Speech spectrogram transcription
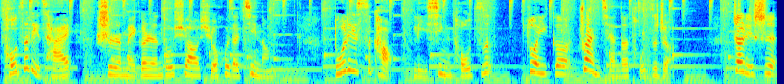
投资理财是每个人都需要学会的技能，独立思考，理性投资，做一个赚钱的投资者。这里是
